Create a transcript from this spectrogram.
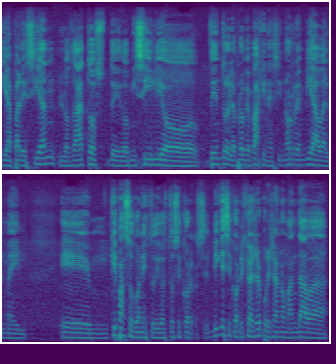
y aparecían los datos de domicilio dentro de la propia página, es decir, no reenviaba el mail. Eh, ¿Qué pasó con esto? Digo, esto se cor- vi que se corrigió ayer porque ya no mandaba,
